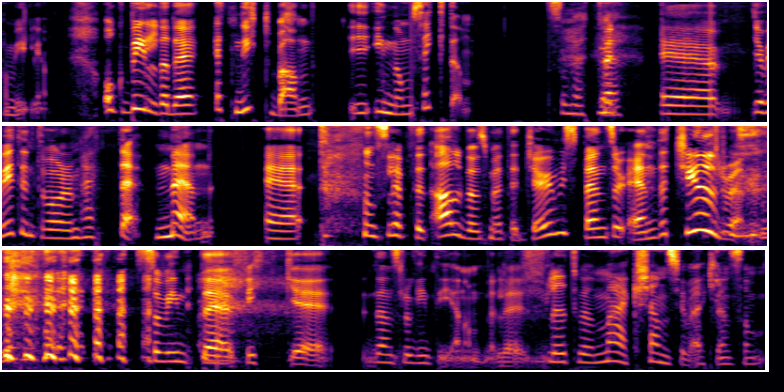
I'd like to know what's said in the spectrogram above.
familjen. Och bildade ett nytt band i, inom sekten. Som hette? Men- Eh, jag vet inte vad de hette, men eh, de släppte ett album som hette Jeremy Spencer and the Children. som inte fick, eh, den slog inte igenom. Eller, Fleetwood Mac känns ju verkligen som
